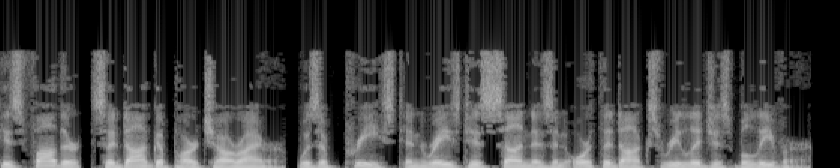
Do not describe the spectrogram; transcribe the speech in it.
His father, Sadagaparcharayar, was a priest and raised his son as an orthodox religious believer.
